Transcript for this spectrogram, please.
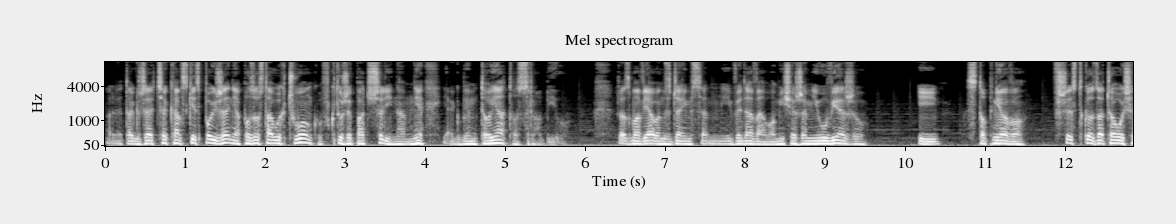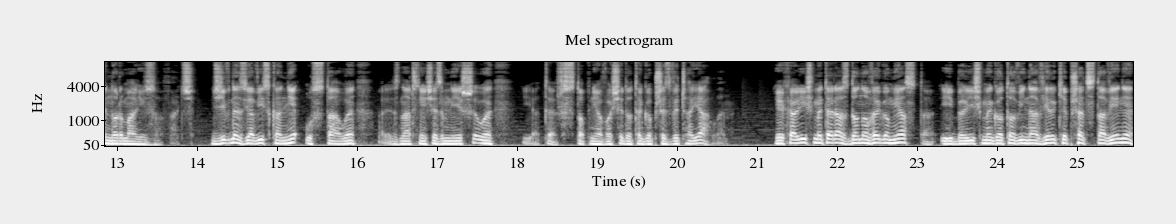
ale także ciekawskie spojrzenia pozostałych członków, którzy patrzyli na mnie, jakbym to ja to zrobił. Rozmawiałem z Jamesem i wydawało mi się, że mi uwierzył. I stopniowo wszystko zaczęło się normalizować. Dziwne zjawiska nie ustały, ale znacznie się zmniejszyły i ja też stopniowo się do tego przyzwyczajałem. Jechaliśmy teraz do nowego miasta i byliśmy gotowi na wielkie przedstawienie,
